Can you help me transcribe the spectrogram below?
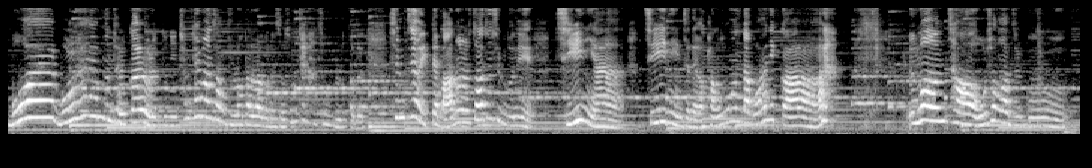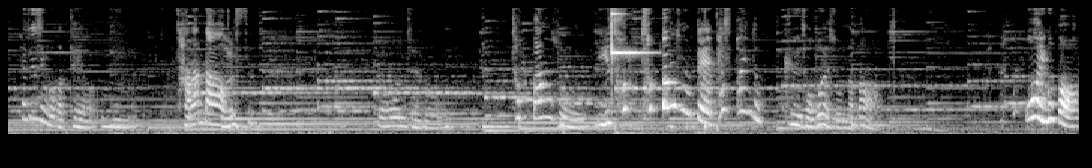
뭐 할, 뭘 하면 될까요? 그랬더니 천태만상 불러달라 그래서 손태만상 불렀거든. 심지어 이때 만 원을 쏴주신 분이 지인이야. 지인이 이제 내가 방송한다고 하니까 응원차 오셔가지고 해주신 것 같아요. 음, 잘한다 얼스. 영혼제로. 첫 방송. 이게 첫, 첫 방송 때 패스파인더 그 저거 했었나봐. 와 이거 봐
